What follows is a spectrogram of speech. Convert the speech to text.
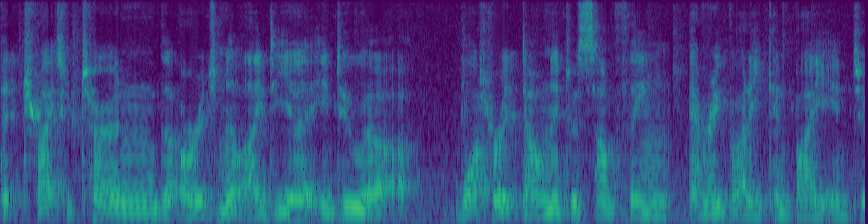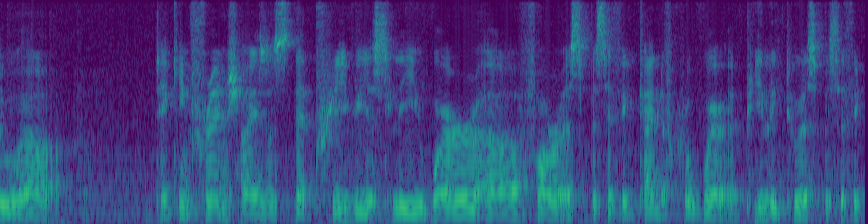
that try to turn the original idea into uh, water it down into something everybody can buy into uh, taking franchises that previously were uh, for a specific kind of group were appealing to a specific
